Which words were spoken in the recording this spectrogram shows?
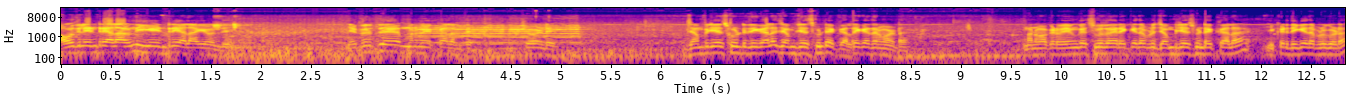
అవతల ఎంట్రీ అలా ఉంది? ఈ ఎంట్రీ అలాగే ఉంది. ఎగురితే మనం ఎక్కాలంతే. చూడండి. జంప్ చేసుకుంటూ దిగాల? జంప్ చేసుకుంటూ ఎక్కాలి? అంతే కదనమాట. మనం అక్కడ వేమగా స్కూల్ దగ్గర ఎక్కేటప్పుడు జంప్ చేసుకుంటూ ఎక్కాలా? ఇక్కడ దిగేటప్పుడు కూడా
